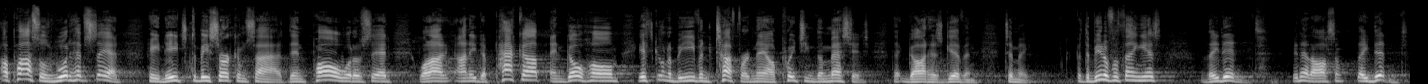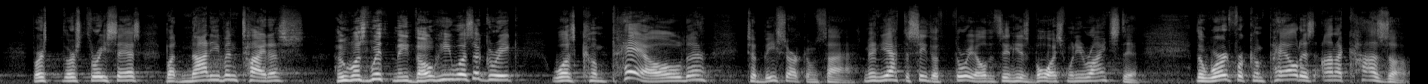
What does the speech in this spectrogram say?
apostles would have said, he needs to be circumcised, then Paul would have said, well, I, I need to pack up and go home. It's going to be even tougher now preaching the message that God has given to me. But the beautiful thing is, they didn't. Isn't that awesome? They didn't. Verse, verse 3 says, But not even Titus, who was with me, though he was a Greek, was compelled to be circumcised. Man, you have to see the thrill that's in his voice when he writes this. The word for compelled is anakazo.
